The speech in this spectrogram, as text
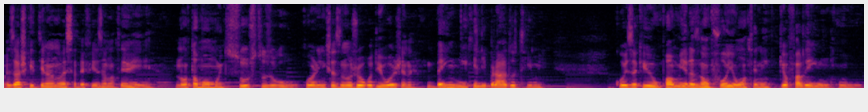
Mas acho que tirando essa defesa não teve. Não tomou muitos sustos o Corinthians no jogo de hoje, né? Bem equilibrado o time. Coisa que o Palmeiras não foi ontem, né? Que eu falei, um, um,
